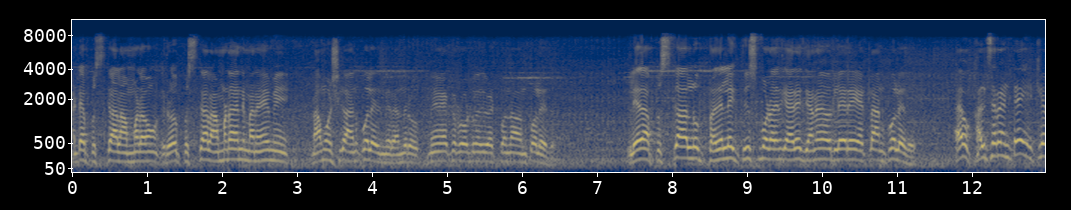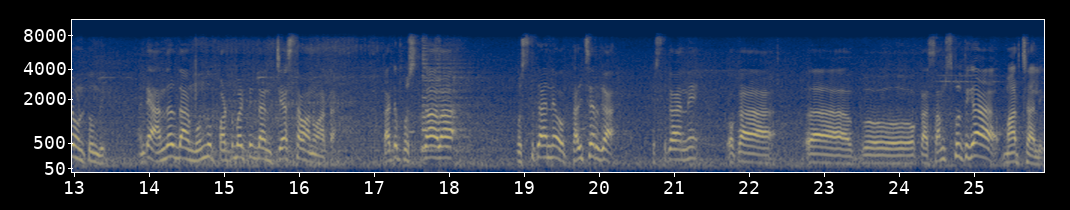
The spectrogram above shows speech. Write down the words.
అంటే పుస్తకాలు అమ్మడం ఈరోజు పుస్తకాలు అమ్మడాన్ని మనమేమి నామోషిగా అనుకోలేదు మీరందరూ. మేము ఎక్కడ రోడ్డు మీద పెట్టుకుందాం అనుకోలేదు. లేదా పుస్తకాలు ప్రజల్లోకి తీసుకుపోవడానికి అరే జనం ఎవరు లేరే ఎట్లా అనుకోలేదు. అదే ఒక కల్చర్ అంటే ఇట్లే ఉంటుంది. అంటే అందరూ దాని ముందు పట్టుబట్టి దాన్ని చేస్తాం కాబట్టి పుస్తకాల పుస్తకాన్ని ఒక కల్చర్గా పుస్తకాన్ని ఒక ఒక సంస్కృతిగా మార్చాలి.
